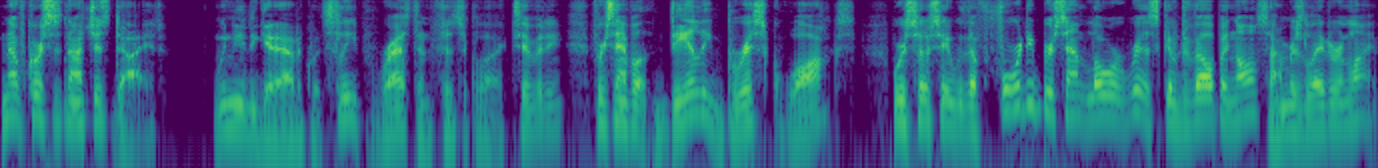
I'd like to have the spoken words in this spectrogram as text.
Now, of course, it's not just diet. We need to get adequate sleep, rest, and physical activity. For example, daily brisk walks were associated with a 40% lower risk of developing Alzheimer's later in life,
